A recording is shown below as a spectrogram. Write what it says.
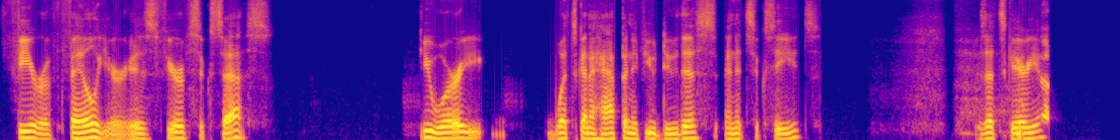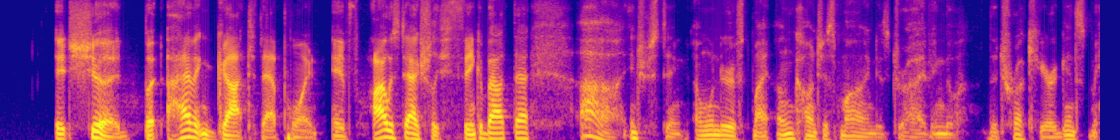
fear of failure is fear of success. Do you worry what's going to happen if you do this and it succeeds? Does that scare you? it should, but I haven't got to that point. If I was to actually think about that, ah, interesting. I wonder if my unconscious mind is driving the the truck here against me.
